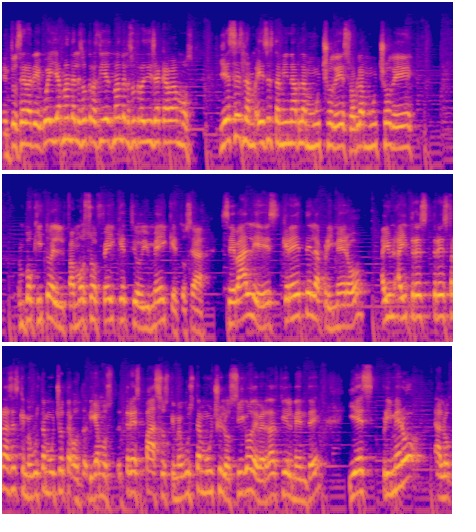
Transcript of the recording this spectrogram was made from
Entonces era de, güey, ya mándales otras 10, mándales otras 10, ya acabamos. Y esa es, la, esa también habla mucho de eso, habla mucho de un poquito el famoso fake it till you make it, o sea, se vale, es créetela primero. Hay, un, hay tres, tres frases que me gustan mucho, o digamos, tres pasos que me gustan mucho y los sigo de verdad fielmente. Y es, primero, a, lo,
